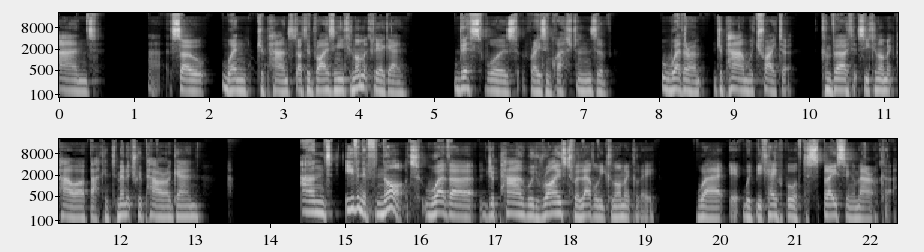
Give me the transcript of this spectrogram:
and uh, so when Japan started rising economically again, this was raising questions of whether um, Japan would try to convert its economic power back into military power again. And even if not, whether Japan would rise to a level economically where it would be capable of displacing America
